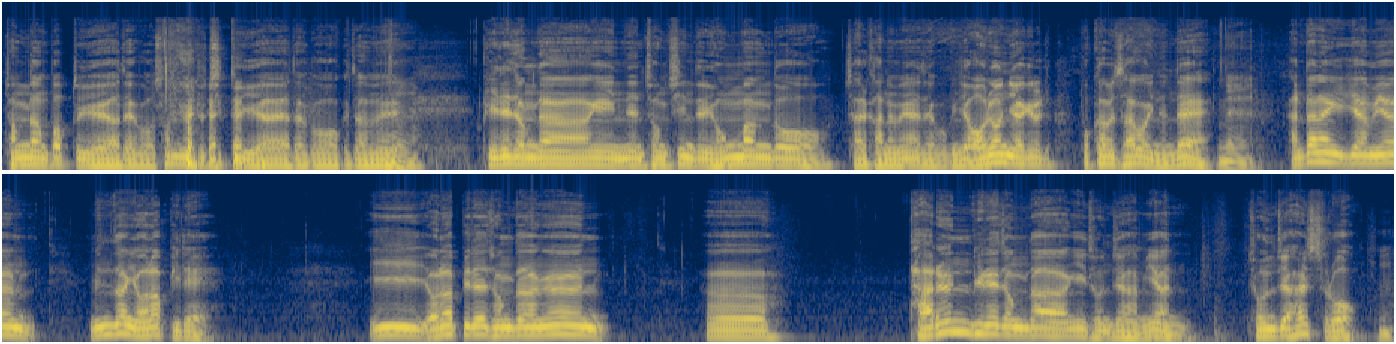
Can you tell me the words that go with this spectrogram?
정당법도 이해해야 되고 선거 규칙도 이해해야 되고 그다음에 네. 비례정당에 있는 정치인들의 욕망도 잘 가늠해야 되고 굉장히 어려운 이야기를 복합해서 하고 있는데 네. 간단하게 얘기하면 민주당 연합 비례 이 연합 비례 정당은 어 다른 비례 정당이 존재하면 존재할수록 음.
